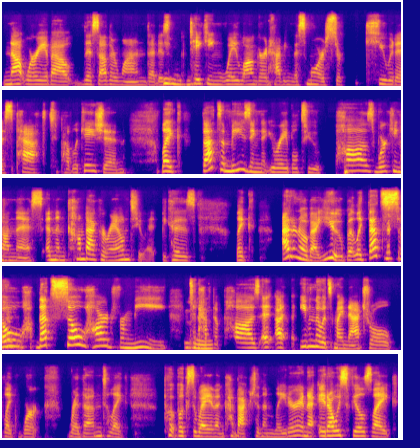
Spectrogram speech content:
not worry about this other one that is Mhm. taking way longer and having this more circuitous path to publication like that's amazing that you were able to pause working on this and then come back around to it because like i don't know about you but like that's so that's so hard for me to have Mhm. to pause I, I- even though it's my natural like work rhythm to like put books away and then come back to them later and it always feels like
